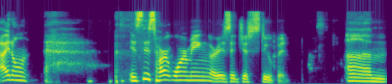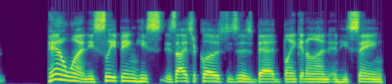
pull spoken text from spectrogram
I don't. Is this heartwarming or is it just stupid? Um, panel one, he's sleeping. He's his eyes are closed. He's in his bed, blanket on, and he's saying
